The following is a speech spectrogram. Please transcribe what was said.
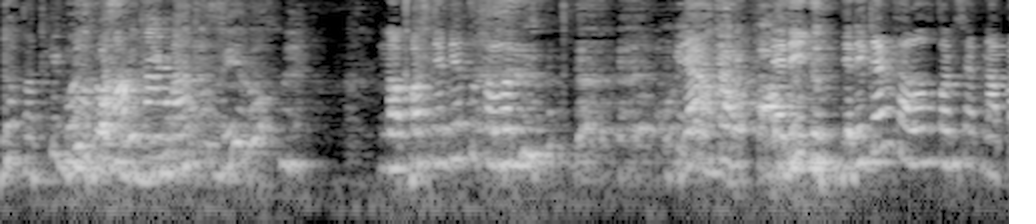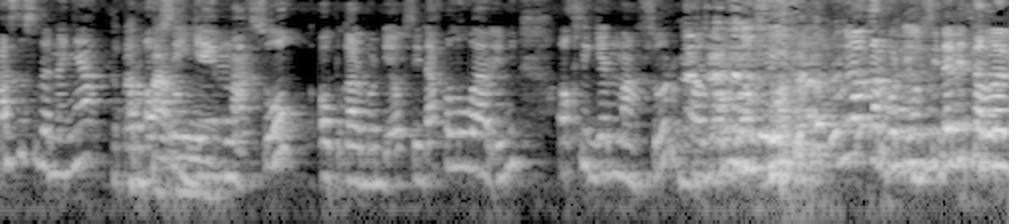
Duh, tapi gue juga makan. gimana sih lo? Napasnya dia tuh telan ya jadi jadi kan kalau konsep napas tuh sebenarnya oksigen masuk oh karbon dioksida keluar. Ini oksigen masuk Nah, karbon dioksida enggak karbon dioksida ditelan.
